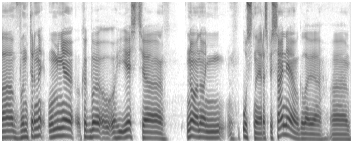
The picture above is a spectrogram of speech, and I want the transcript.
А, в интернете у меня как бы есть а, ну, оно устное расписание в голове. Э,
